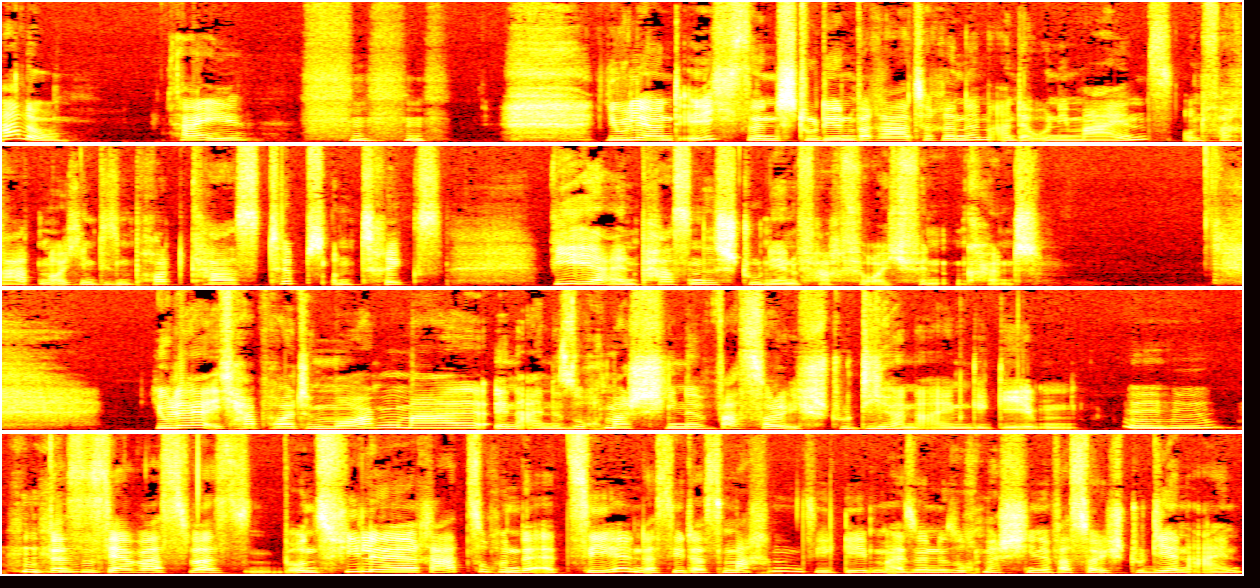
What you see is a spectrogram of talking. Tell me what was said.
Hallo. Hi. Julia und ich sind Studienberaterinnen an der Uni Mainz und verraten euch in diesem Podcast Tipps und Tricks, wie ihr ein passendes Studienfach für euch finden könnt. Julia, ich habe heute Morgen mal in eine Suchmaschine Was soll ich studieren eingegeben. Mhm. das ist ja was, was uns viele Ratsuchende erzählen, dass sie das machen. Sie geben also in eine Suchmaschine Was soll ich studieren ein.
